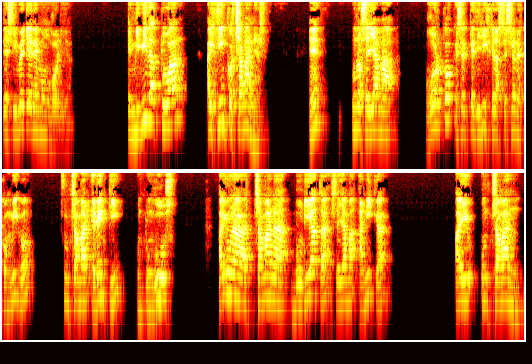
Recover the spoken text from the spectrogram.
de Siberia y de Mongolia. En mi vida actual hay cinco chamanes. ¿eh? Uno se llama Gorko, que es el que dirige las sesiones conmigo. Es un chamán Ebenki, un tungus. Hay una chamana buriata, se llama Anika. Hay un chamán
